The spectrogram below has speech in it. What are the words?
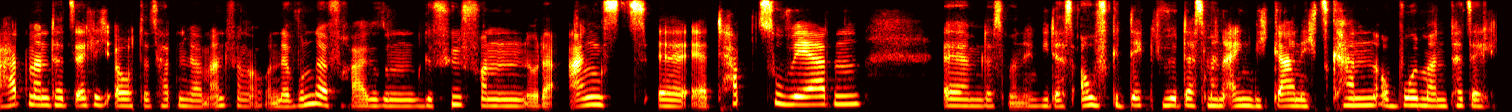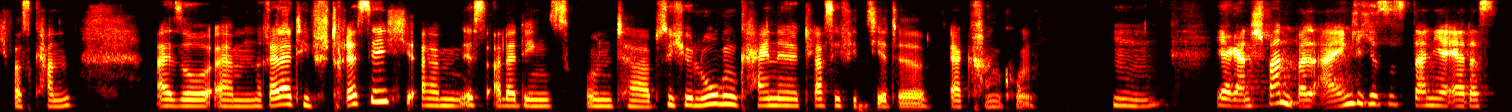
hat man tatsächlich auch, das hatten wir am Anfang auch in der Wunderfrage, so ein Gefühl von oder Angst, äh, ertappt zu werden ähm, dass man irgendwie das aufgedeckt wird, dass man eigentlich gar nichts kann, obwohl man tatsächlich was kann. Also ähm, relativ stressig, ähm, ist allerdings unter Psychologen keine klassifizierte Erkrankung. Hm. Ja, ganz spannend, weil eigentlich ist es dann ja eher das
